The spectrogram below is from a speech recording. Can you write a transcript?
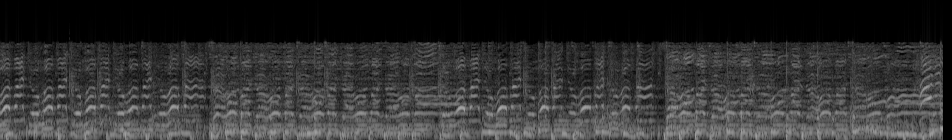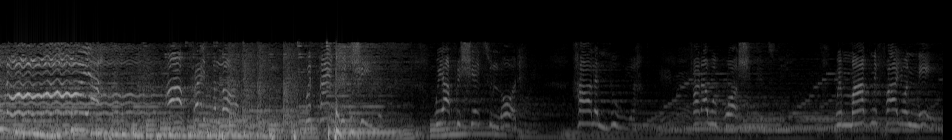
Jehovah, Jehovah, Jehovah, Jehovah, Jehovah. Jehovah, Jehovah, Jehovah, Jehovah, Jehovah. Jehovah, Jehovah, Jehovah, Jehovah, Jehovah. Jehovah, Jehovah, Jehovah, Jehovah, Jehovah. Hallelujah. Oh, praise the Lord. We thank you, Jesus. We appreciate you, Lord. Hallelujah. Father, we worship you today. We magnify your name.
